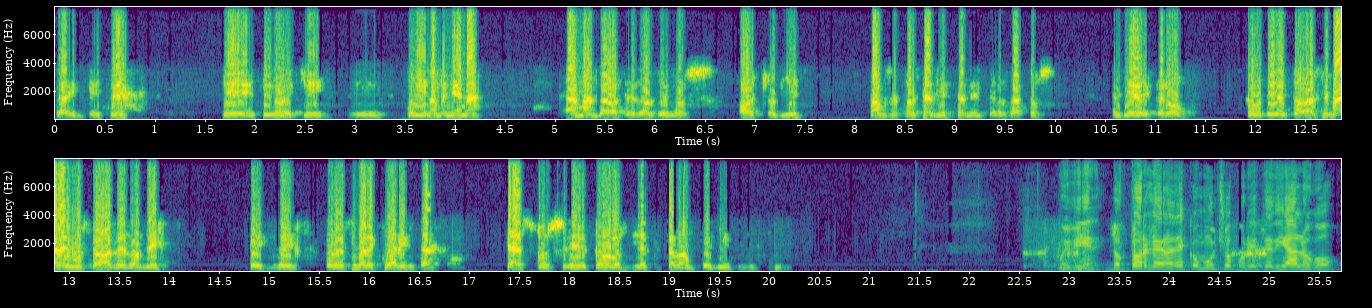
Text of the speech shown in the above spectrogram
43. Eh, entiendo de que eh, hoy en la mañana ha mandado alrededor de unos 8 o 10. Vamos a conocer directamente los datos el día de hoy. Pero, como te digo, toda la semana hemos estado alrededor de, de, por encima de 40 casos eh, todos los días que estaban pendientes. Muy bien, doctor, le agradezco mucho por este diálogo.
